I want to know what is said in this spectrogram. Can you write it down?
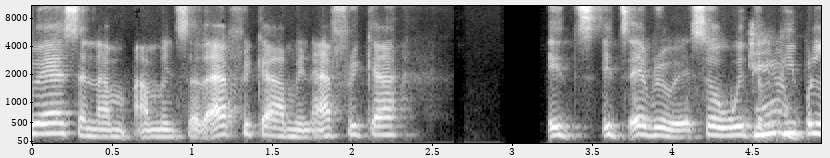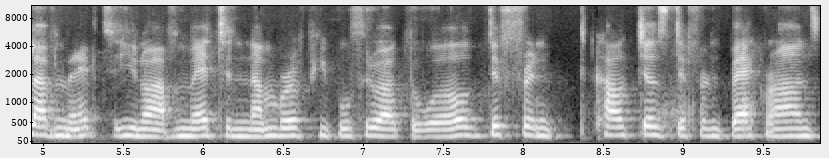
U.S. and I'm I'm in South Africa. I'm in Africa. It's it's everywhere. So with yeah. the people I've met, you know, I've met a number of people throughout the world, different cultures, different backgrounds,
